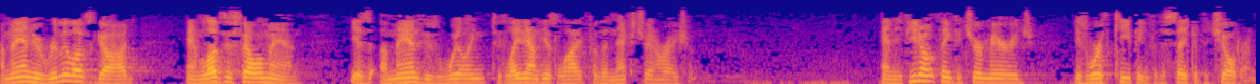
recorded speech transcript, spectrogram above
A man who really loves God and loves his fellow man is a man who's willing to lay down his life for the next generation. And if you don't think that your marriage is worth keeping for the sake of the children,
